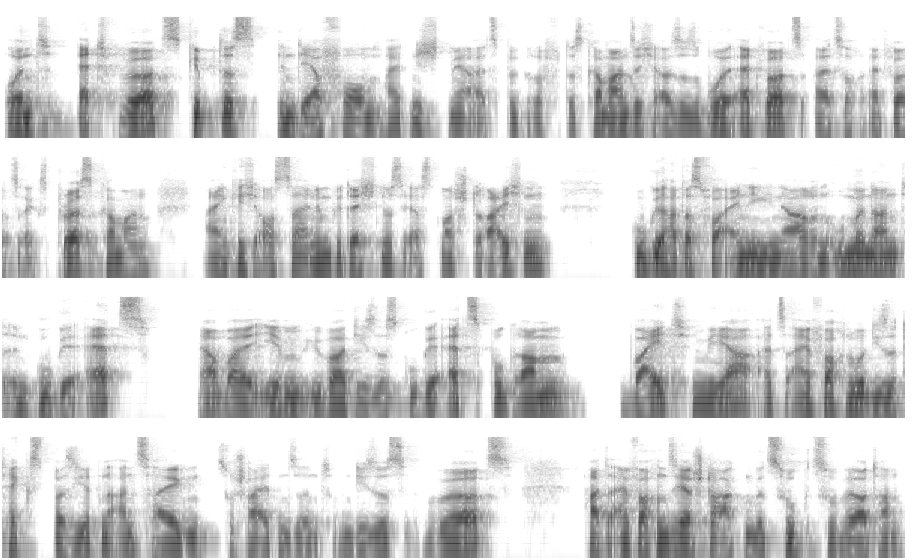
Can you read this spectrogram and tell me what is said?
Und AdWords gibt es in der Form halt nicht mehr als Begriff. Das kann man sich also sowohl AdWords als auch AdWords Express kann man eigentlich aus seinem Gedächtnis erstmal streichen. Google hat das vor einigen Jahren umbenannt in Google Ads, ja, weil eben über dieses Google Ads Programm weit mehr als einfach nur diese textbasierten Anzeigen zu schalten sind. Und dieses Words hat einfach einen sehr starken Bezug zu Wörtern.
